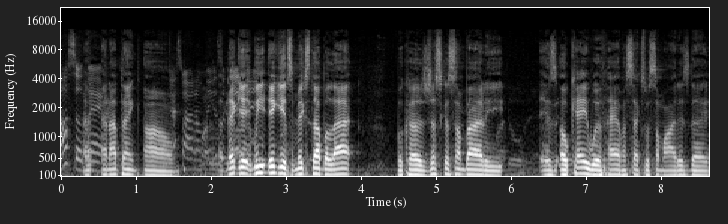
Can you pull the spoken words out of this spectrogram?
Also and, that. and I think um, they get we it gets mixed up a lot because just because somebody is okay with having sex with somebody this day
